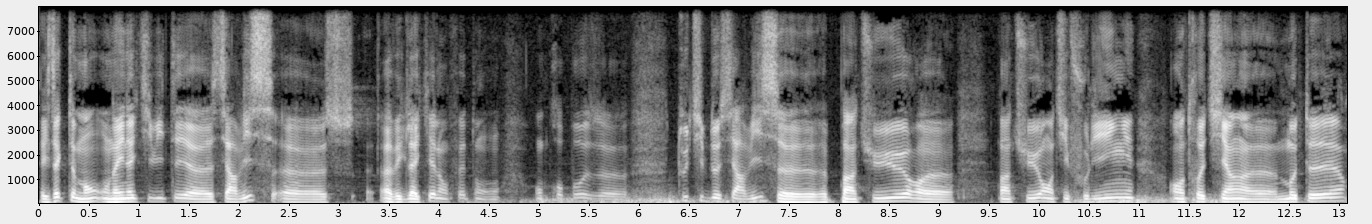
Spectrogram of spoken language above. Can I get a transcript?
Exactement, on a une activité euh, service euh, avec laquelle en fait on, propose tout type de service, peinture, peinture, anti-fouling, entretien euh, moteur.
